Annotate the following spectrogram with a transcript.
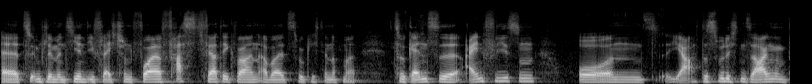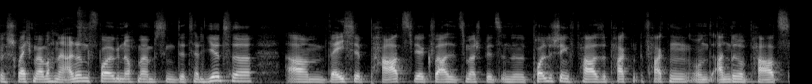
äh, zu implementieren, die vielleicht schon vorher fast fertig waren, aber jetzt wirklich dann nochmal zur Gänze einfließen. Und ja, das würde ich dann sagen, besprechen wir einfach in einer anderen Folge nochmal ein bisschen detaillierter, ähm, welche Parts wir quasi zum Beispiel jetzt in eine Polishing-Phase packen, packen, und andere Parts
